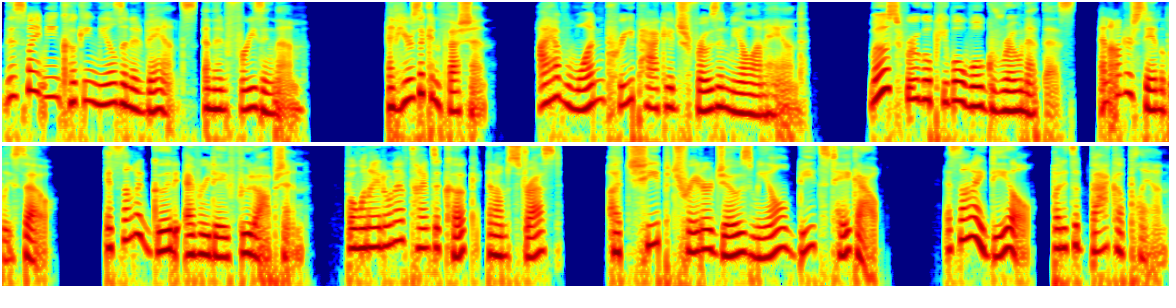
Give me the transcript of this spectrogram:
this might mean cooking meals in advance and then freezing them. And here's a confession I have one pre-packaged frozen meal on hand. Most frugal people will groan at this, and understandably so. It's not a good everyday food option, but when I don't have time to cook and I'm stressed, a cheap Trader Joe's meal beats takeout. It's not ideal, but it's a backup plan.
